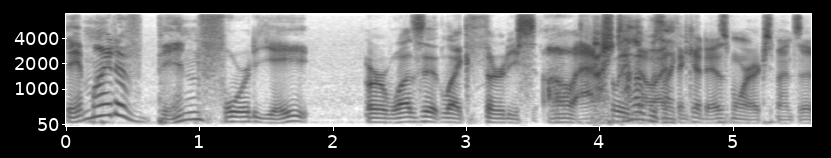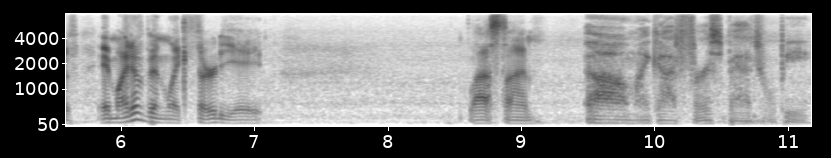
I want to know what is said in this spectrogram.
it might have been forty-eight, or was it like thirty? Oh, actually, it no. I like- think it is more expensive. It might have been like thirty-eight last time. Oh my god, first batch will be.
